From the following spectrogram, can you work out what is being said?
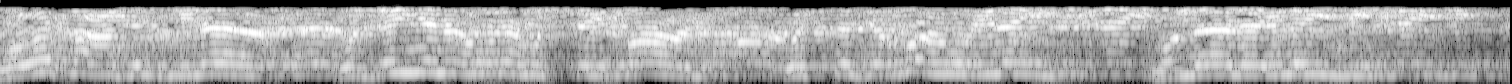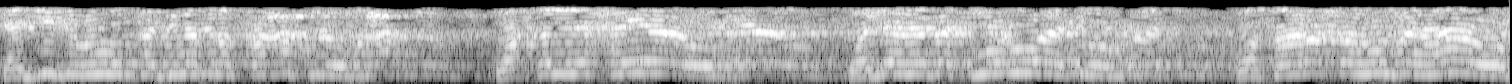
ووقع في الغناء وزينه له الشيطان واستجره إليه ومال إليه تجده قد نقص عقله وقل حياؤه وذهبت مروته وفارقه بهاؤه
